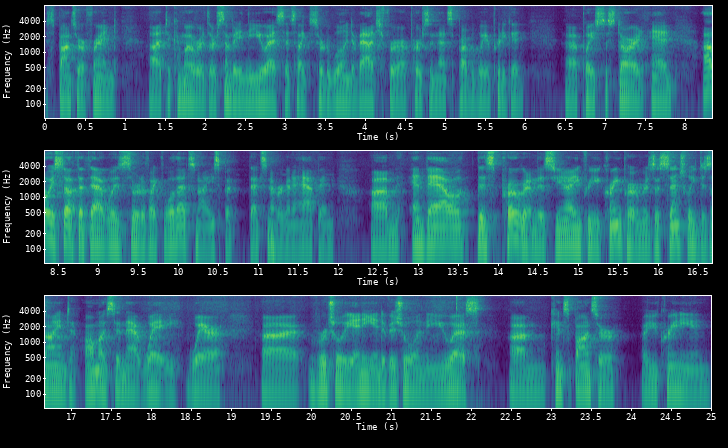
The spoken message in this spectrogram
sponsor a friend uh, to come over. If There's somebody in the U.S. that's like sort of willing to vouch for a person. That's probably a pretty good uh, place to start. And I always thought that that was sort of like, well, that's nice, but that's never going to happen. Um, and now this program, this Uniting for Ukraine program, is essentially designed almost in that way, where uh, virtually any individual in the U.S. um, can sponsor a Ukrainian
